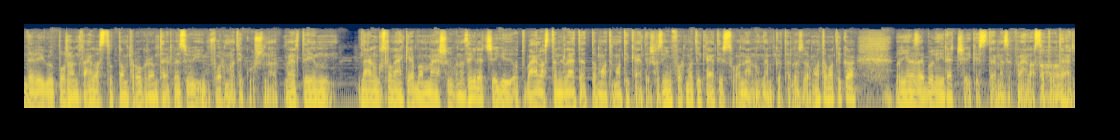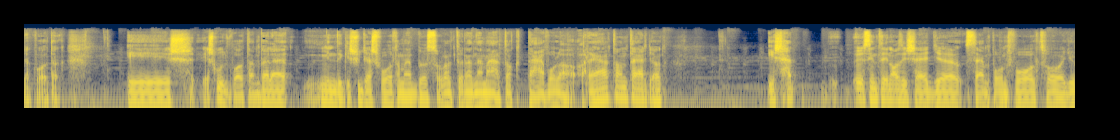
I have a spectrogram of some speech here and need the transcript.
de végül Pozsont választottam programtervező informatikusnak, mert én Nálunk Szlovákiában máshogy van az érettségi, ott választani lehetett a matematikát és az informatikát, és szóval nálunk nem kötelező a matematika, de ugyan ezekből érettségiztem, ezek választható Aha. tárgyak voltak. És, és úgy voltam vele, mindig is ügyes voltam ebből, szóval tőlem nem álltak távol a, a reáltantárgyak, és hát őszintén az is egy szempont volt, hogy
